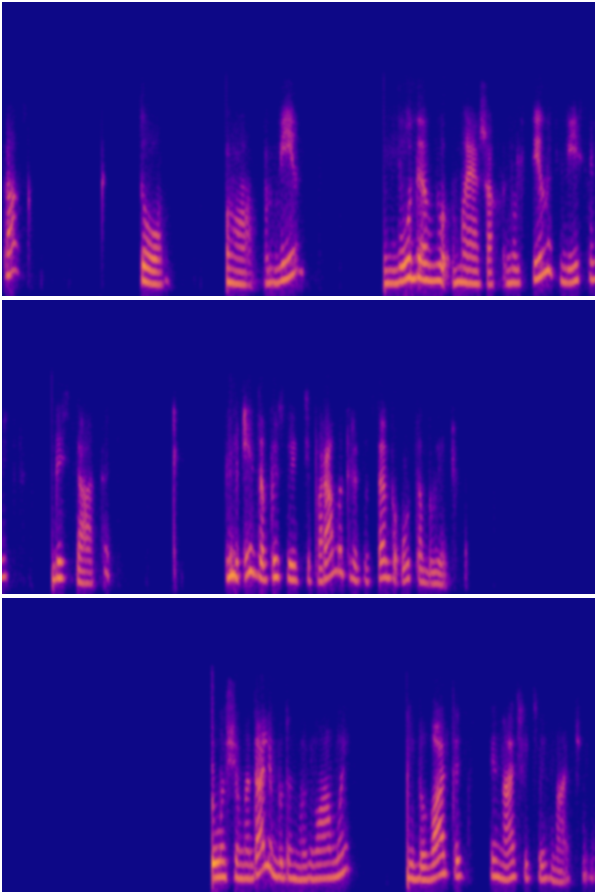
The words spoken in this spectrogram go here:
так, то він буде в межах 0,8. І записую ці параметри до себе у табличку. Тому що ми далі будемо з вами будувати ці наші ці значення.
